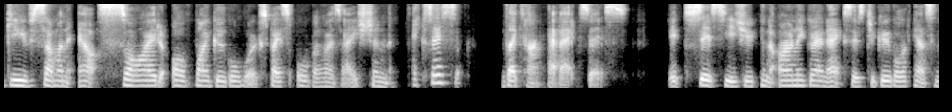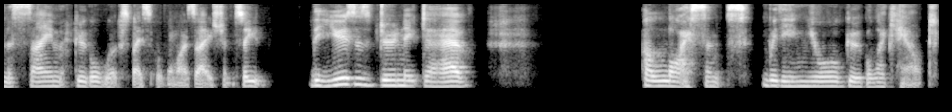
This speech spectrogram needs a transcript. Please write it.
give someone outside of my Google Workspace organization access. They can't have access. It says here you can only grant access to Google accounts in the same Google Workspace organization. So you, the users do need to have a license within your Google account.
